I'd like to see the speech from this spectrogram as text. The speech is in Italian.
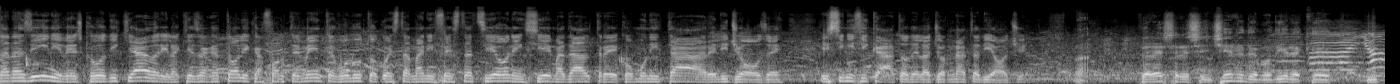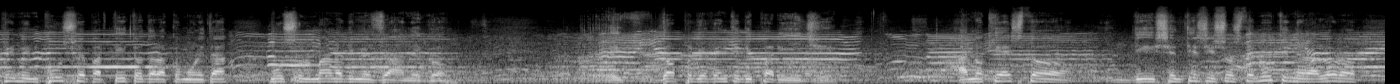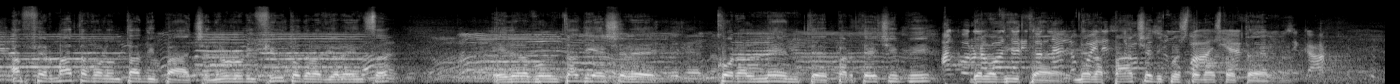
Danasini, vescovo di Chiavari, la Chiesa Cattolica ha fortemente voluto questa manifestazione insieme ad altre comunità religiose. Il significato della giornata di oggi? Ma per essere sinceri devo dire che il primo impulso è partito dalla comunità musulmana di Mezzanico, dopo gli eventi di Parigi. Hanno chiesto di sentirsi sostenuti nella loro affermata volontà di pace, nel loro rifiuto della violenza e della volontà di essere coralmente partecipi della vita nella pace di questa nostra terra.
